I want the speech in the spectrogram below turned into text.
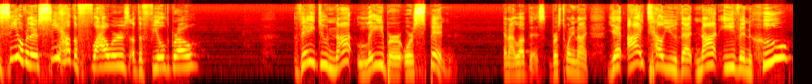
See over there, see how the flowers of the field grow? they do not labor or spin. And I love this. Verse 29. Yet I tell you that not even who?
